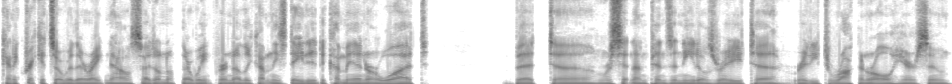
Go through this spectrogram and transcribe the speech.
kind of crickets over there right now. So I don't know if they're waiting for another company's data to come in or what. But uh, we're sitting on pins and needles, ready to ready to rock and roll here soon.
